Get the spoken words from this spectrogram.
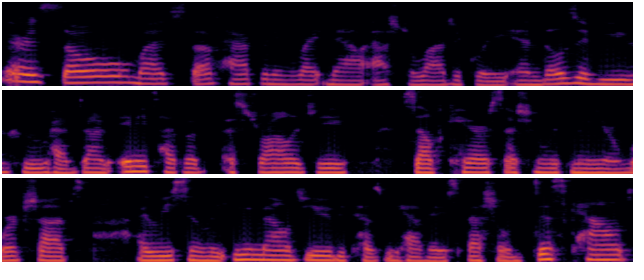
There is so much stuff happening right now astrologically and those of you who have done any type of astrology self-care session with me or workshops I recently emailed you because we have a special discount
